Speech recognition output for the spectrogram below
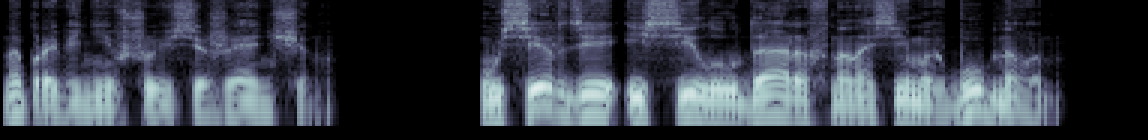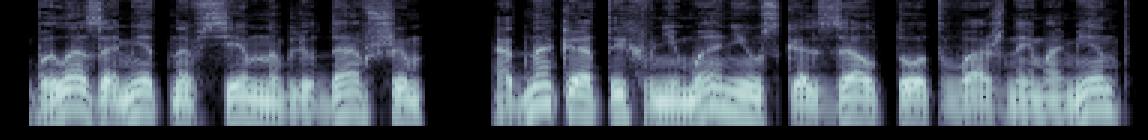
на провинившуюся женщину. Усердие и сила ударов, наносимых Бубновым, была заметна всем наблюдавшим, однако от их внимания ускользал тот важный момент,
